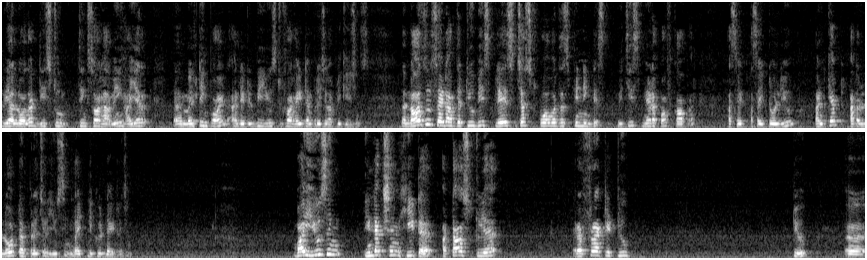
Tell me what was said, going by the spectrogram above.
we all know that these two things are having higher uh, melting point and it will be used for high temperature applications. The nozzle side of the tube is placed just over the spinning disc which is made up of copper as, it, as I told you and kept at a low temperature using light liquid nitrogen. By using induction heater attached to a refractory tube tube uh,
